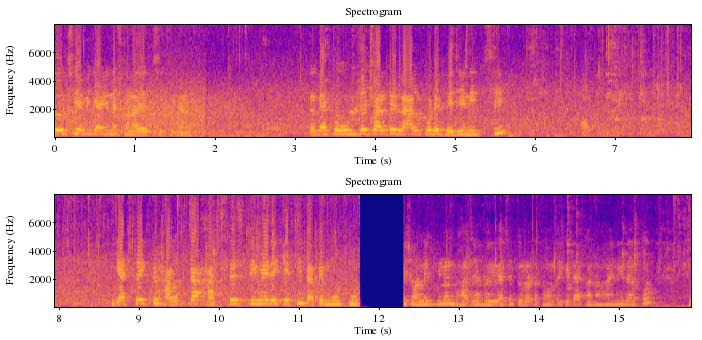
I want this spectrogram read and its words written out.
বলছি আমি জানি না, শোনা যাচ্ছে কি না তো দেখো, উল্টে পাল্টে লাল করে ভেজে নিচ্ছি। গ্যাসটা একটু হালকা আস্তে স্টিমে রেখেছি, তাতে মুচমুচ অনেকগুলো ভাজা হয়ে গেছে, তোলাটা তোমাদেরকে দেখানো হয়নি, দেখো। তো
